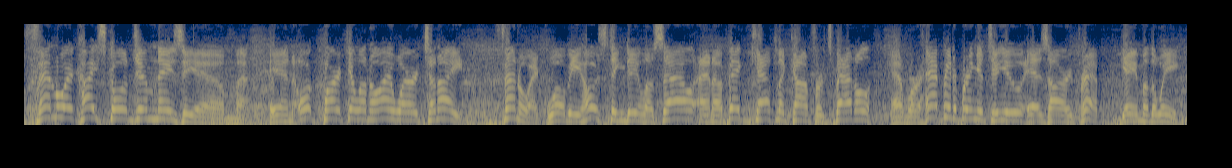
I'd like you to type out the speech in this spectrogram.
Fenwick High School Gymnasium in Oak Park, Illinois, where tonight Fenwick will be hosting De La Salle and a big Catholic Conference battle, and we're happy to bring it to you as our prep game of the week.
